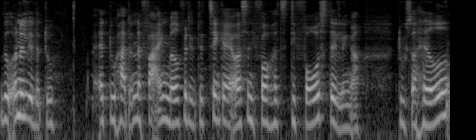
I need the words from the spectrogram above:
vidunderligt, at du, at du har den erfaring med, fordi det tænker jeg også i forhold til de forestillinger, du så havde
